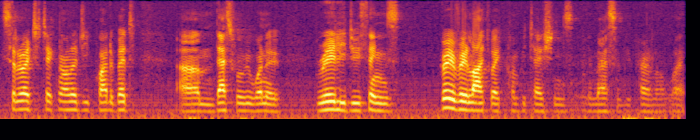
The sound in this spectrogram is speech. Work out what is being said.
accelerator technology quite a bit. Um, that's where we want to really do things, very, very lightweight computations in a massively parallel way.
